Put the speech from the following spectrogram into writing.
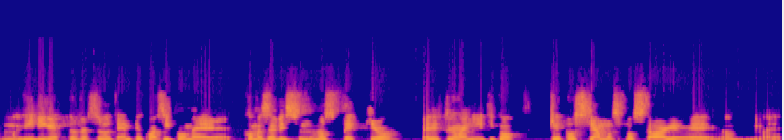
ridiretto verso l'utente quasi come, come se avessimo uno specchio elettromagnetico che possiamo spostare. Eh,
